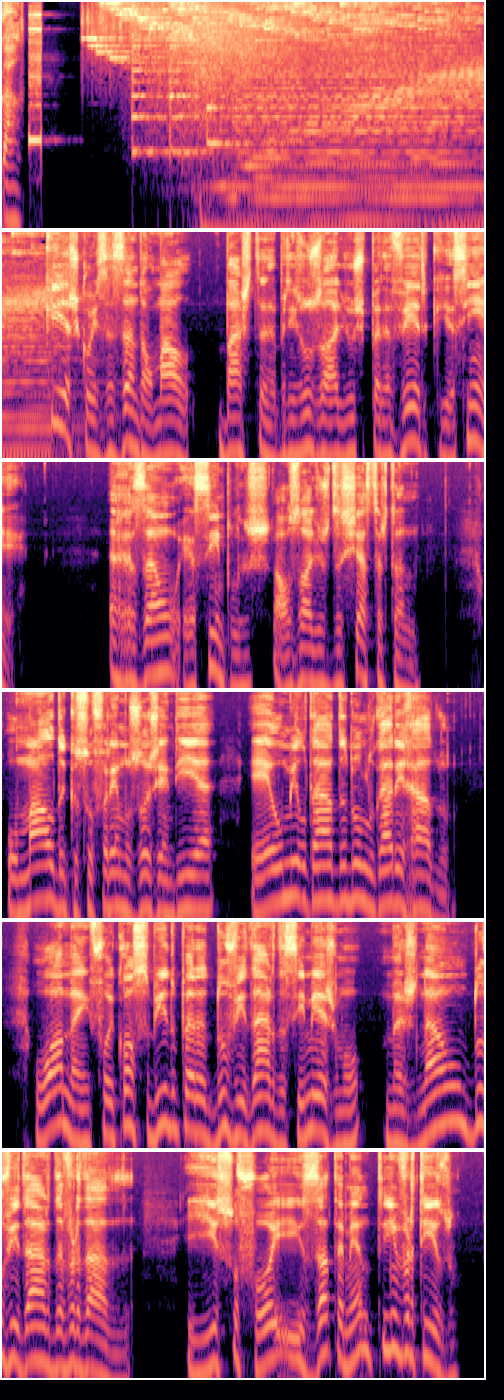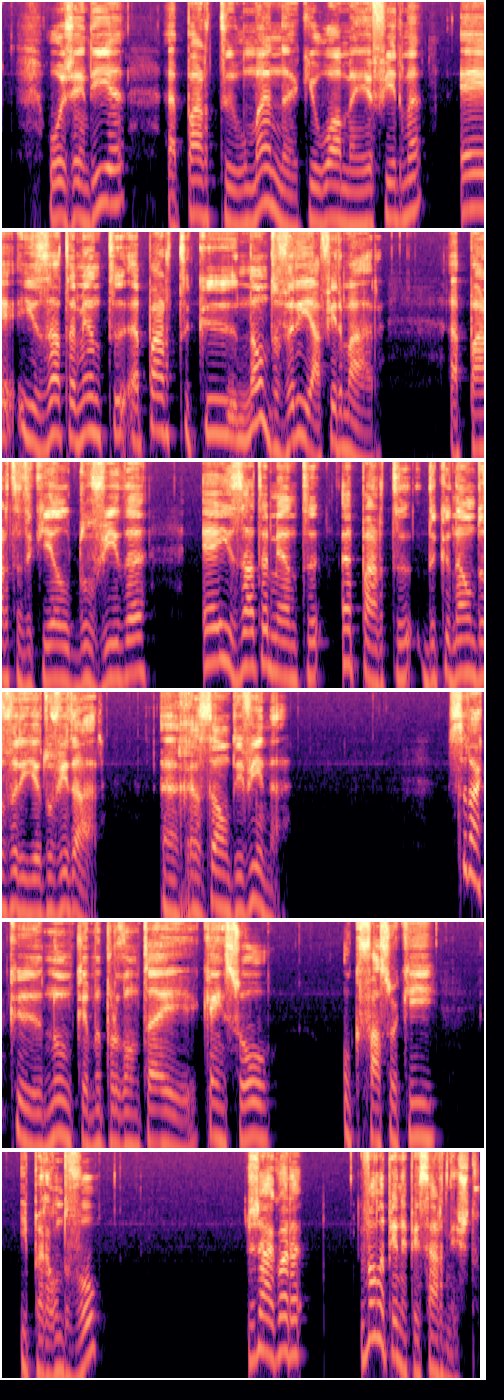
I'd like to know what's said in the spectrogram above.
Portugal. Que as coisas andam mal, basta abrir os olhos para ver que assim é. A razão é simples aos olhos de Chesterton. O mal de que sofremos hoje em dia é a humildade no lugar errado. O homem foi concebido para duvidar de si mesmo, mas não duvidar da verdade. E isso foi exatamente invertido. Hoje em dia, a parte humana que o homem afirma é exatamente a parte que não deveria afirmar. A parte de que ele duvida é exatamente a parte de que não deveria duvidar. A razão divina. Será que nunca me perguntei quem sou, o que faço aqui e para onde vou? Já agora, vale a pena pensar nisto.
